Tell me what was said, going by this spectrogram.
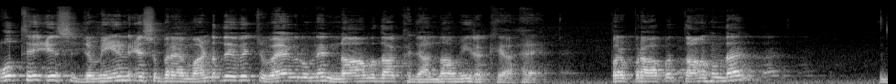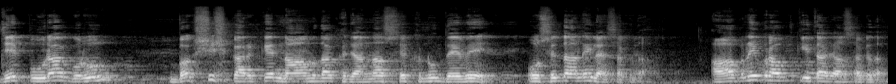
ਉੱਥੇ ਇਸ ਜ਼ਮੀਨ, ਇਸ ਬ੍ਰਹਿਮੰਡ ਦੇ ਵਿੱਚ ਵੈਗਰੂ ਨੇ ਨਾਮ ਦਾ ਖਜ਼ਾਨਾ ਵੀ ਰੱਖਿਆ ਹੈ। ਪਰ ਪ੍ਰਾਪਤ ਤਾਂ ਹੁੰਦਾ ਜੇ ਪੂਰਾ ਗੁਰੂ ਬਖਸ਼ਿਸ਼ ਕਰਕੇ ਨਾਮ ਦਾ ਖਜ਼ਾਨਾ ਸਿੱਖ ਨੂੰ ਦੇਵੇ, ਉਹ ਸਿੱਧਾ ਨਹੀਂ ਲੈ ਸਕਦਾ। ਆਪ ਨਹੀਂ ਪ੍ਰਾਪਤ ਕੀਤਾ ਜਾ ਸਕਦਾ।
